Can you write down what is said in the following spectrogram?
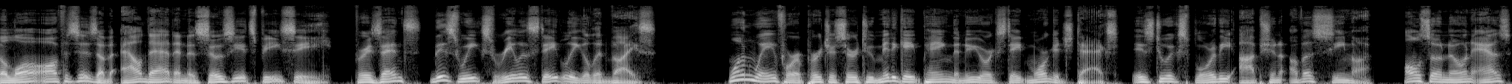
The law offices of Aldad and Associates PC presents this week's real estate legal advice. One way for a purchaser to mitigate paying the New York State mortgage tax is to explore the option of a CEMA, also known as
